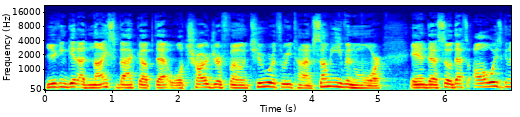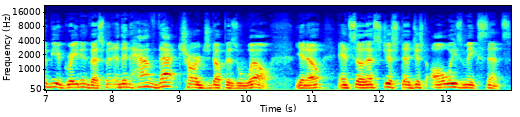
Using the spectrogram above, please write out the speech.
you can get a nice backup that will charge your phone two or three times some even more And uh, so that's always going to be a great investment. And then have that charged up as well, you know? And so that's just, that just always makes sense.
